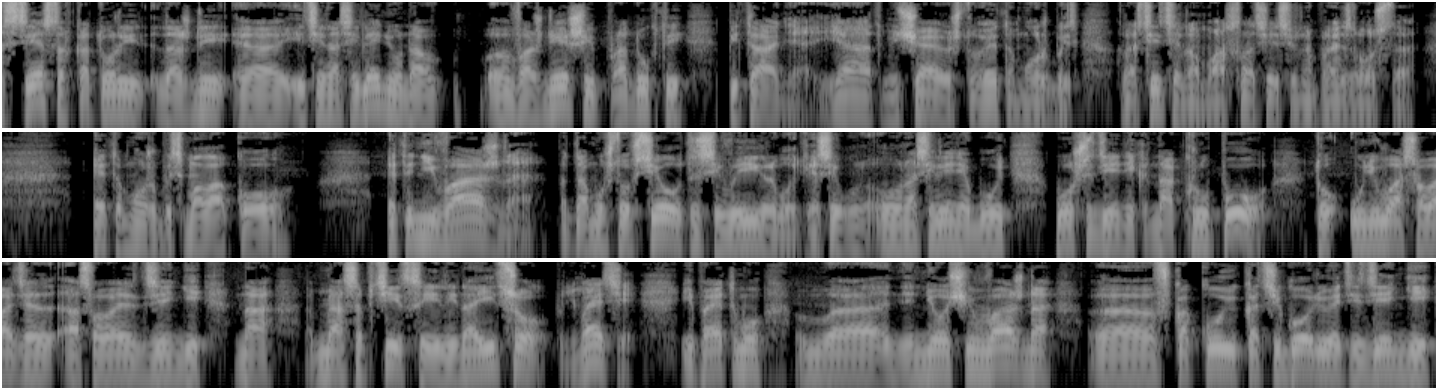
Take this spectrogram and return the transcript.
средствах, которые должны э, идти населению на важнейшие продукты питания. Я отмечаю, что это может быть растительное масло отечественного производства, это может быть молоко, это не важно, потому что все отрасли выигрывают. Если у населения будет больше денег на крупу, то у него освободят, освободят деньги на мясо птицы или на яйцо, понимаете? И поэтому э, не очень важно, э, в какую категорию эти деньги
